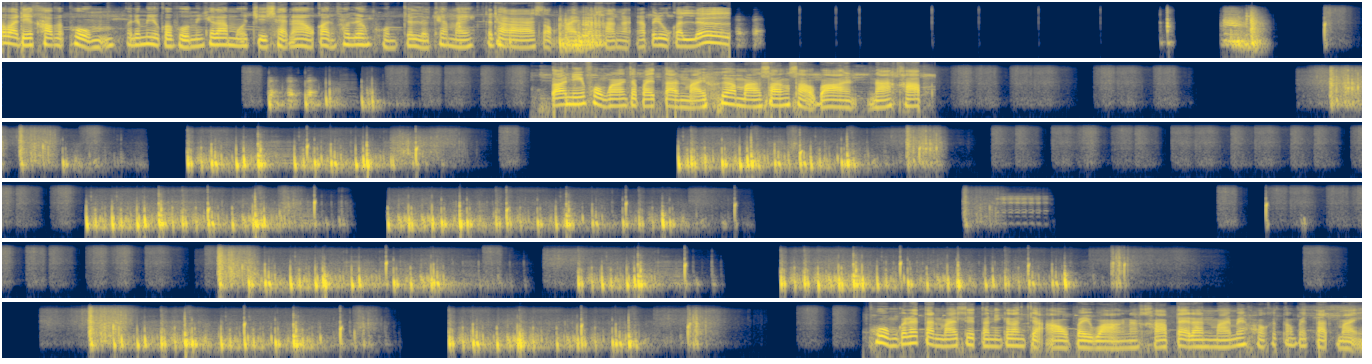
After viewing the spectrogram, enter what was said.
สวัสดีครับผมวันนี้มาอยู่กับผมมิค e ล่าโมจิชาแนลก่อนเข้าเรื่องผมจะเหลือแค่ไหมกระทาสองอันนะคะงั้นงั้นไปดูกันเลยตอนนี้ผมกำลังจะไปตัดไม้เพื่อมาสร้างเสาบ้านนะครับ ผมก็ได้ตัดไม้เสร็จตอนนี้กำลังจะเอาไปวางนะครับ แต่ดันไม้ไม่พอก็ต้องไปตัดใหม่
